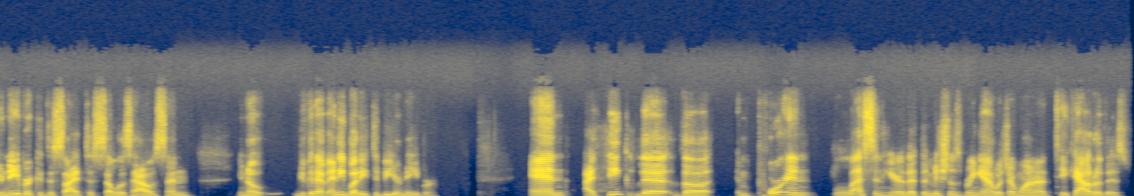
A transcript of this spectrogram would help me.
your neighbor could decide to sell his house and you know you could have anybody to be your neighbor and i think the the important lesson here that the missions bring out which i want to take out of this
